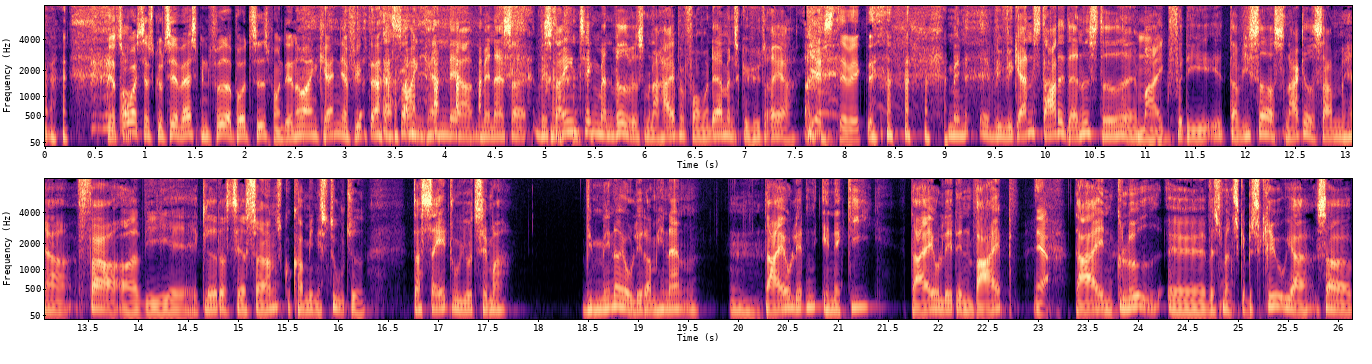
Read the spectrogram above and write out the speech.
jeg tror også, jeg skulle til at vaske mine fødder på et tidspunkt. Det er noget en kan, jeg fik der. Ja, så en kan der, men altså, hvis der er en ting, man ved, hvis man er high performer, det er, at man skal hydrere. Yes, det er vigtigt. men øh, vi vil gerne starte et andet sted, øh, mm. Mike, mm. fordi da vi sad og snakkede sammen her før, og vi øh, glædede os til, at Søren skulle komme ind i studiet, der sagde du jo til mig, vi minder jo lidt om hinanden. Mm. Der er jo lidt en energi der er jo lidt en vibe. Ja. Der er en glød. Øh, hvis man skal beskrive jer, så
